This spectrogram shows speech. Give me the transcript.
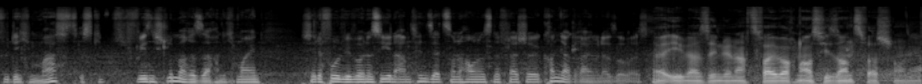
für dich machst, es gibt wesentlich schlimmere Sachen. Ich meine, stell dir vor, wir würden uns jeden Abend hinsetzen und hauen uns eine Flasche Cognac rein oder sowas. Ja, eben, da sehen wir nach zwei Wochen aus wie sonst was schon, ja.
